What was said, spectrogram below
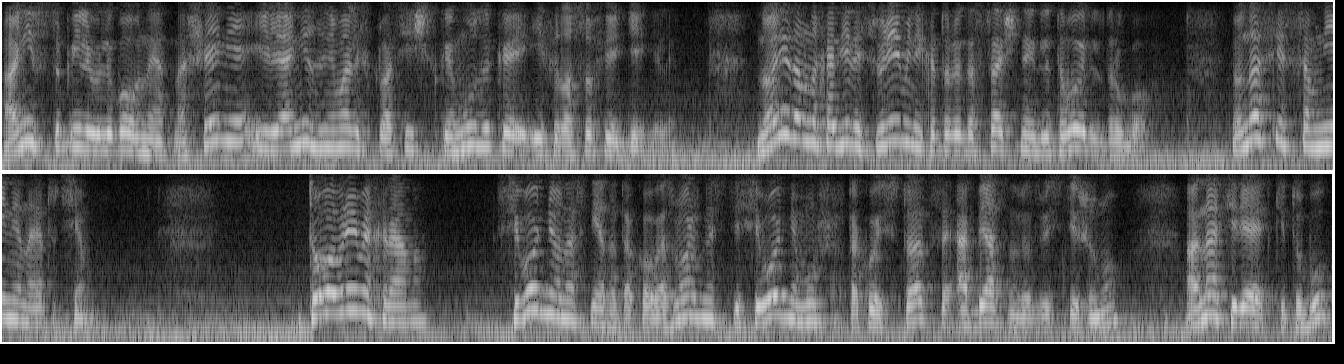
Они вступили в любовные отношения или они занимались классической музыкой и философией Гегеля. Но они там находились в времени, которое достаточно и для того, и для другого. Но у нас есть сомнения на эту тему. То во время храма, сегодня у нас нет такой возможности, сегодня муж в такой ситуации обязан развести жену, она теряет китубу,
